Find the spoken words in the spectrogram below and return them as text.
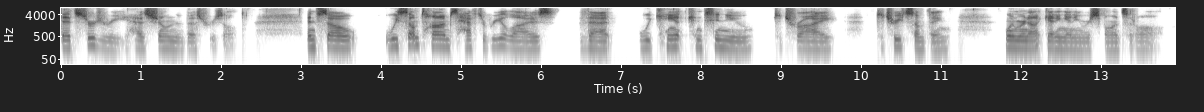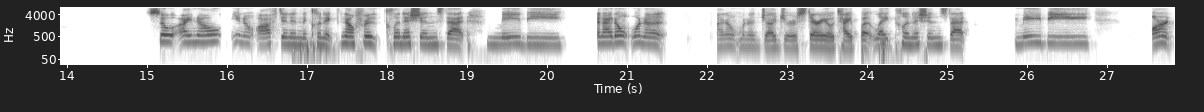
that surgery has shown the best result. And so we sometimes have to realize that we can't continue to try to treat something when we're not getting any response at all. So I know, you know, often in the clinic, now for clinicians that maybe, and I don't want to, I don't want to judge or stereotype, but like clinicians that maybe aren't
